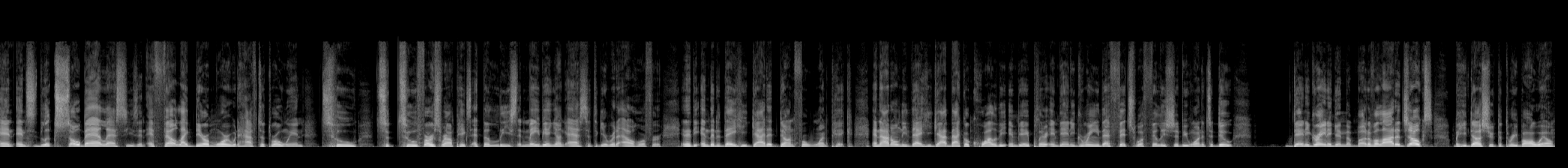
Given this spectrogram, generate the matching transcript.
and and looked so bad last season. It felt like Daryl Morey would have to throw in two to two first round picks at the least, and maybe a young asset to get rid of Al Horford. And at the end of the day, he got it done for one pick. And not only that, he got back a quality NBA player in Danny Green that fits what Philly should be wanting to do. Danny Green again, the butt of a lot of jokes, but he does shoot the three ball well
